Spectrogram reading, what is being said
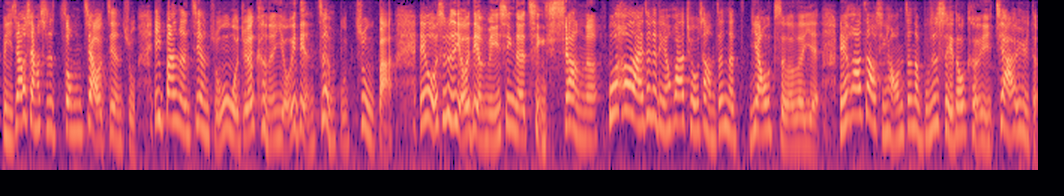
比较像是宗教建筑，一般的建筑物，我觉得可能有一点镇不住吧。诶，我是不是有一点迷信的倾向呢？不过后来这个莲花球场真的夭折了耶，莲花造型好像真的不是谁都可以驾驭的。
